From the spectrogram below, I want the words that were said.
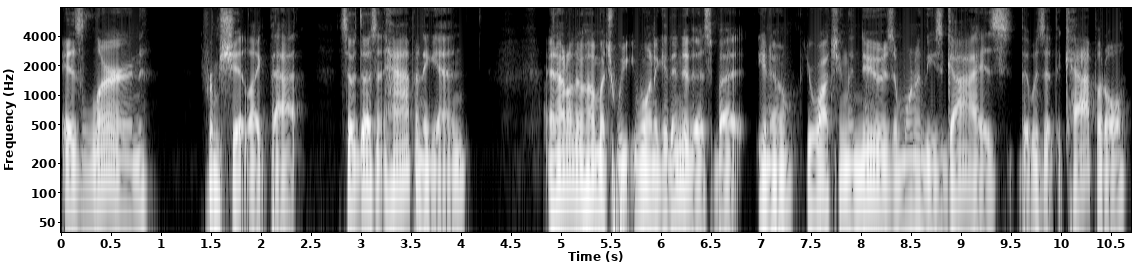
is learn from shit like that so it doesn't happen again and i don't know how much we want to get into this but you know you're watching the news and one of these guys that was at the capitol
